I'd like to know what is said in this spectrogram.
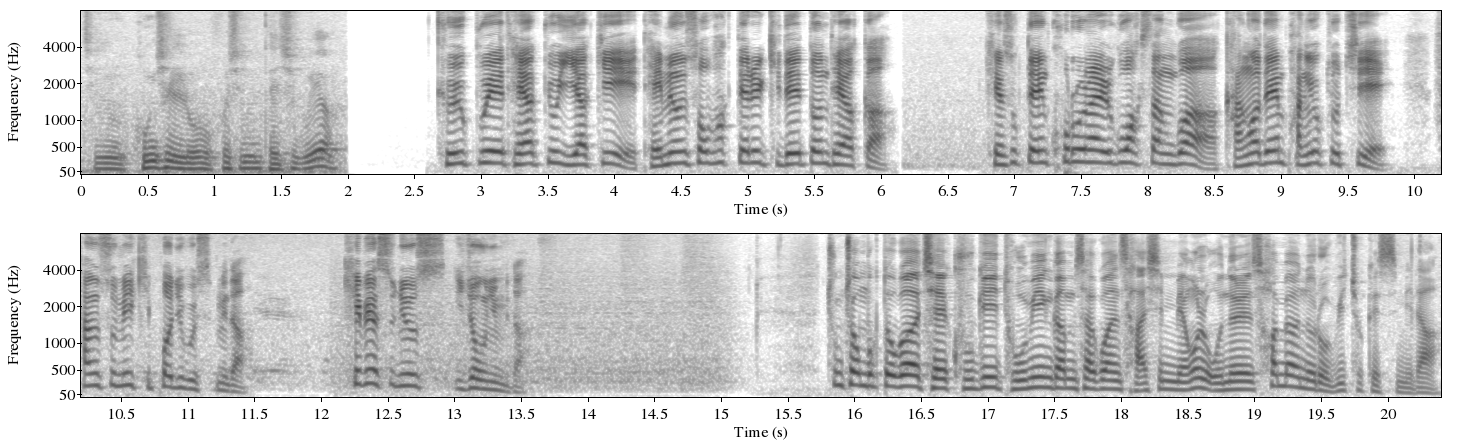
지금 공실로 보시면 되시고요. 교육부의 대학교 2학기 대면 수업 확대를 기대했던 대학가. 계속된 코로나19 확산과 강화된 방역 조치에 한숨이 깊어지고 있습니다. KBS 뉴스 이정훈입니다. 충청북도가 제9기 도민감사관 40명을 오늘 서면으로 위촉했습니다.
